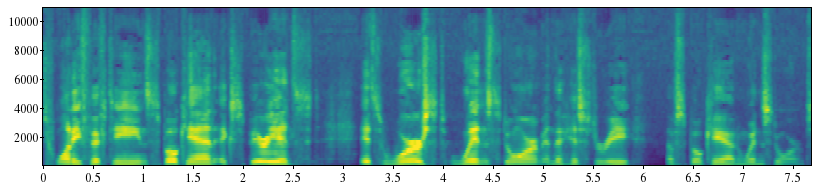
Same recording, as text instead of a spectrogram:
2015, Spokane experienced its worst windstorm in the history of Spokane windstorms.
